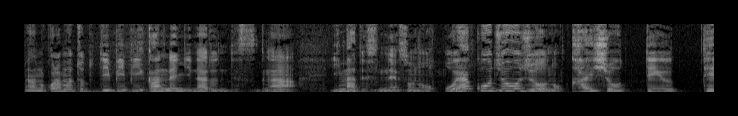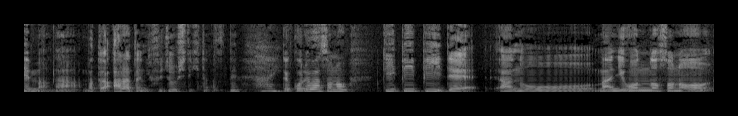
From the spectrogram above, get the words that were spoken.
あのこれもちょっと DPP 関連になるんですが今ですねその親子上場の解消っていうテーマがまた新たに浮上してきたんですね。はい、でこれはその TPP であのまあ日本のその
